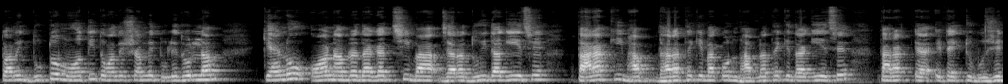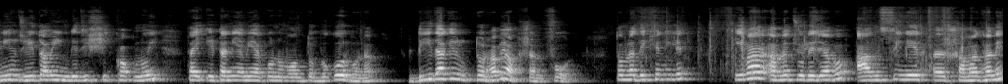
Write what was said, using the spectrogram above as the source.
তো আমি দুটো মতই তোমাদের সামনে তুলে ধরলাম। কেন ওয়ান আমরা দাগাচ্ছি বা যারা দুই দাগিয়েছে তারা কি ভাবধারা থেকে বা কোন ভাবনা থেকে দাগিয়েছে, তারা এটা একটু বুঝে নিও। যেহেতু আমি ইংরেজি শিক্ষক নই, তাই এটা নিয়ে আমি আর কোনো মন্তব্য করব না। ডি দাগের উত্তর হবে অপশান ফোর তোমরা দেখে নিলে। এবার আমরা চলে যাব আনসিনের সমাধানে।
